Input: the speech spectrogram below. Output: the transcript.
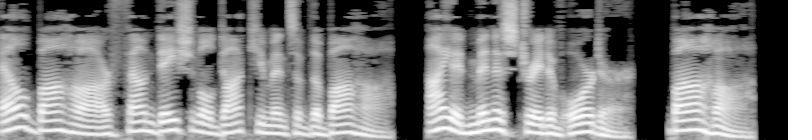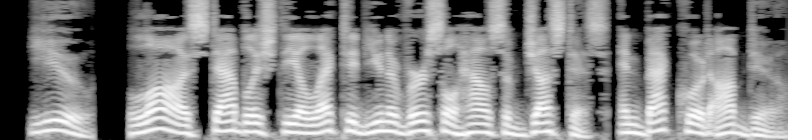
El-Baha are foundational documents of the Bahá'í administrative order. Baha-U law established the elected Universal House of Justice, and Abdu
